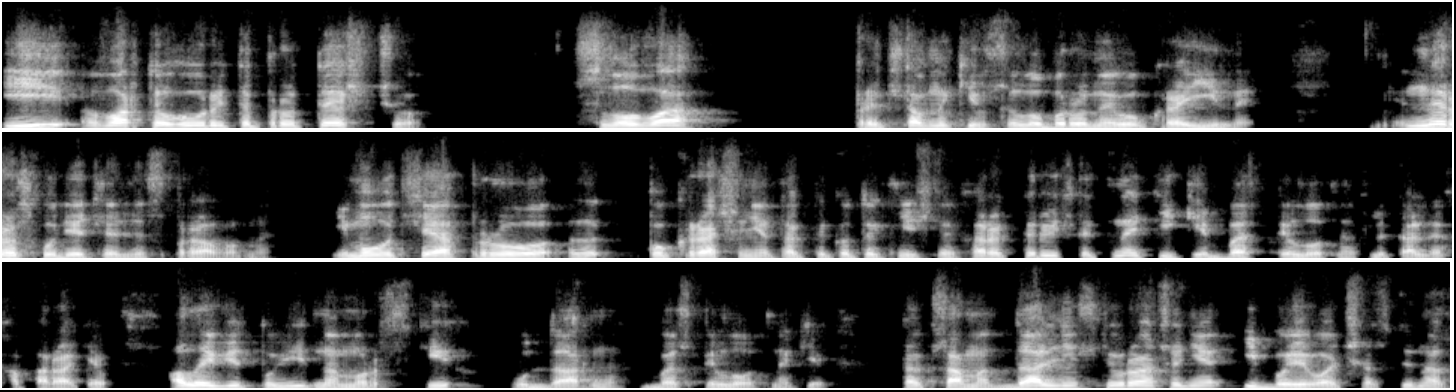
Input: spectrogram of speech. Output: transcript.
І варто говорити про те, що слова представників Сил оборони України не розходяться зі справами. І мовиться про е, покращення тактико-технічних характеристик не тільки безпілотних літальних апаратів, але й відповідно морських ударних безпілотників. Так само дальність ураження і бойова частина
